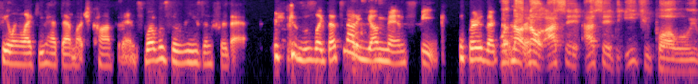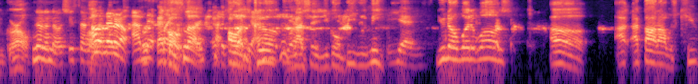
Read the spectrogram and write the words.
feeling like you had that much confidence? What was the reason for that? because it's like that's not a young man speak. Where did that come well, no, from? no, I said I said the eat you part when we grow. No, no, no. She's talking. Oh no, no, no. I meant at like the club. At the oh, at the club. Yeah. When I said you gonna be with me. Yes. You know what it was? Uh, I, I thought I was cute.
